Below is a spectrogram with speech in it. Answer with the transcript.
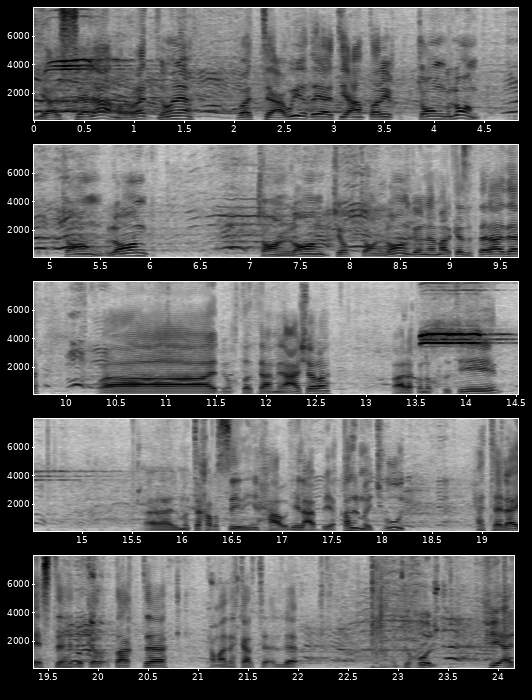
يا سلام الرد هنا والتعويض يأتي عن طريق تشونغ لونغ. تشونغ لونغ. تشون لونغ شوف تشون لونغ من المركز الثلاثة. والنقطة الثامنة عشرة. فارق نقطتين. المنتخب الصيني يحاول يلعب بأقل مجهود حتى لا يستهلك طاقته. كما ذكرت ال- الدخول في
